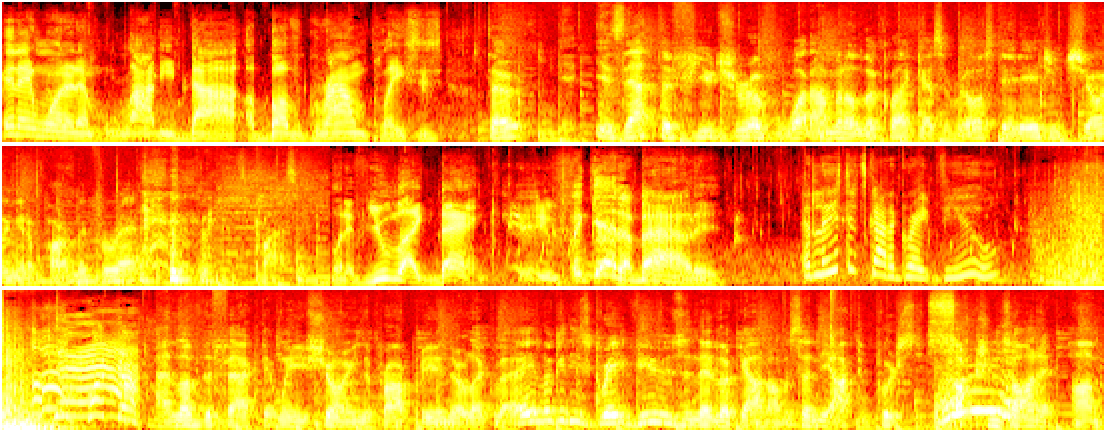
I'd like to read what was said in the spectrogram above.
it ain't one of them la-di-da above ground places. So, is that the future of what I'm gonna look like as a real estate agent showing an apartment for rent? it's classic. But if you like dank, forget about it. At least it's got a great view. Yeah! I love the fact that when he's showing the property and they're like, hey, look at these great views, and they look out and all of a sudden the octopus suctions on it. Um,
